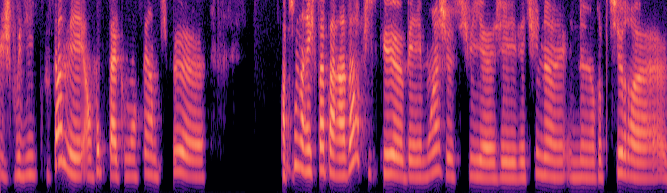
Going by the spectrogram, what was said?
Je vous dis tout ça, mais en fait, ça a commencé un petit peu. Euh... tout n'arrive pas par hasard, puisque ben, moi, je suis, euh, j'ai vécu une, rupture euh,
